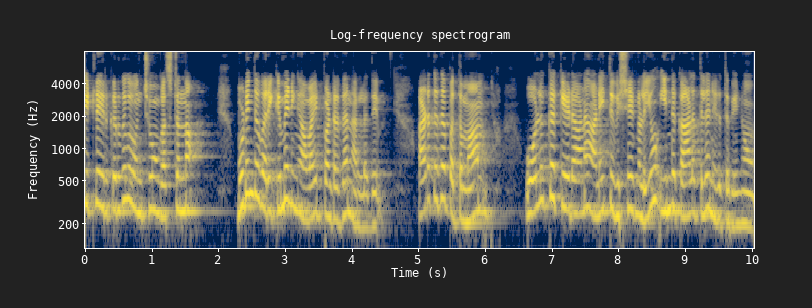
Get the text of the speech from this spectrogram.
வீட்டில் இருக்கிறது கொஞ்சம் கஷ்டம்தான். முடிந்த வரைக்குமே நீங்கள் அவாய்ட் பண்ணுறது தான் நல்லது. அடுத்ததாக பார்த்தோமா ஒழுக்கக்கேடான அனைத்து விஷயங்களையும் இந்த காலத்தில் நிறுத்த வேணும்.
